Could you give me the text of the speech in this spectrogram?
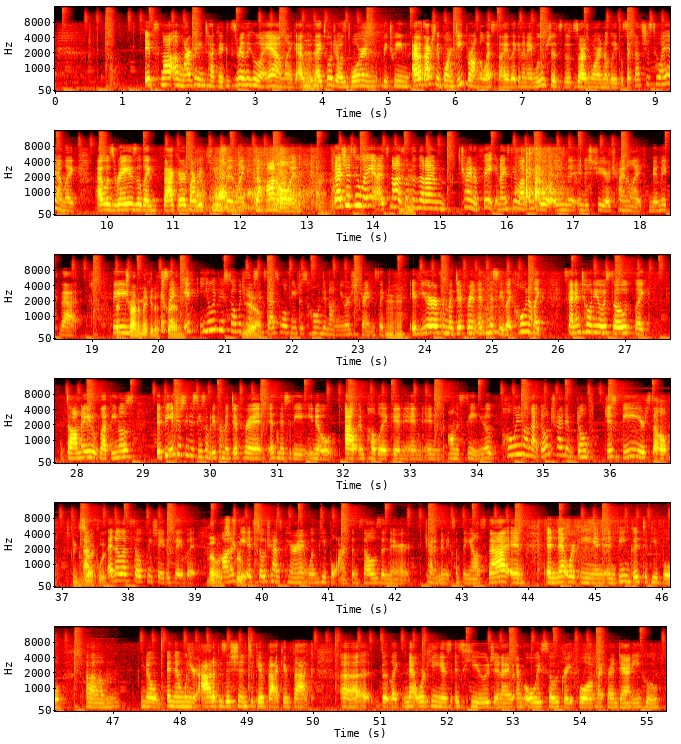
It's not a marketing tactic. It's really who I am. Like I, was- I told you, I was born between. I was actually born deeper on the west side. Like, and then I moved to Zarzamora and Oglethorpe. Like that's just who I am. Like I was raised with like backyard barbecues and like Tejano, and that's just who I am. It's not something that I'm trying to fake. And I see a lot of people in the industry are trying to like mimic that. They're Thing. trying to make it a it's trend. Like if you would be so much more successful if you just honed in on your strengths. Like Mm-hmm. if you're from a different ethnicity, like hone it. Like San Antonio is so like dominated with Latinos. It'd be interesting to see somebody from a different ethnicity, you know, out in public and, and, and on the scene. You know, hone in on that. Don't try to don't just be yourself. That's- Exactly. I know that's so cliche to say, but No, it's honestly, true. it's so transparent when people aren't themselves and they're trying to mimic something else. That and and networking and, and being good to people. Um, you know, and then when you're at a position to give back, give back. Uh, but like networking is, is huge, and I, I'm always so grateful of my friend Danny who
